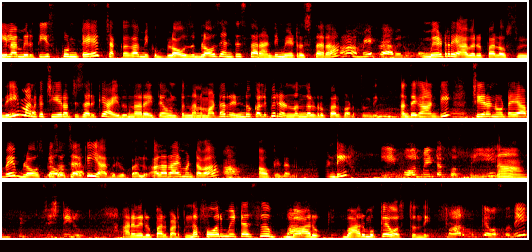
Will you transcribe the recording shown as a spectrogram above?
ఇలా మీరు తీసుకుంటే చక్కగా మీకు బ్లౌజ్ బ్లౌజ్ ఎంత ఇస్తారా అంటే మీటర్ ఇస్తారా? మీటర్ యాభై రూపాయలు. మీటర్ యాభై రూపాయలు వస్తుంది. మనకి చీర వచ్చేసరికి ఐదున్నర అయితే ఉంటుంది రెండు కలిపి రెండు వందల రూపాయలు పడుతుంది. అంతేగా ఆంటీ? చీర నూట యాభై బ్లౌజ్ పీస్ వచ్చేసరికి యాభై రూపాయలు. అలా రాయమంటావా? Okay done. ఆంటీ? ఈ ఫోర్ మీటర్స్ వస్తాయి. ఆ, సిక్స్టీ రూపీస్. అరవై రూపాయలు పడుతుందా? ఫోర్ మీటర్స్ బారు బారు ముక్కే. వస్తుంది. బారు ముక్కే వస్తుంది.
